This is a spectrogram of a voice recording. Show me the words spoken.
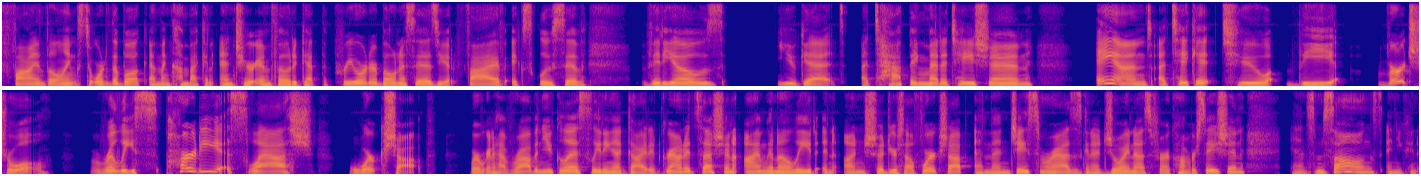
find the links to order the book and then come back and enter your info to get the pre order bonuses. You get five exclusive videos, you get a tapping meditation, and a ticket to the virtual release party slash workshop where we're going to have Robin Euclid leading a guided grounded session. I'm going to lead an unshould yourself workshop. And then Jason Mraz is going to join us for a conversation and some songs. And you can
